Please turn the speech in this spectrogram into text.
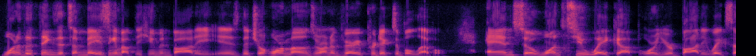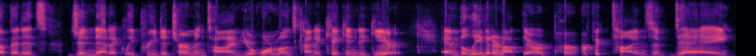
one of the things that's amazing about the human body is that your hormones are on a very predictable level. And so once you wake up or your body wakes up at its genetically predetermined time, your hormones kind of kick into gear. And believe it or not, there are perfect times of day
